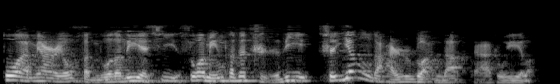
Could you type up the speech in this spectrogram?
断面有很多的裂隙，说明它的质地是硬的还是软的？大家注意了，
